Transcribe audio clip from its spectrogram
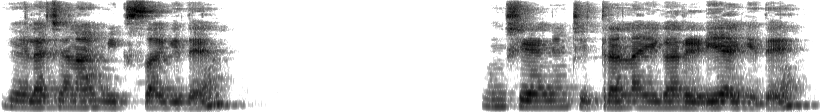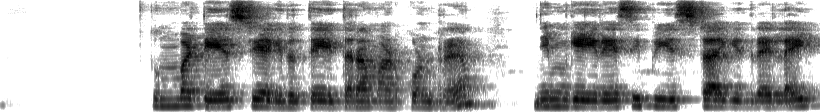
ಈಗ ಎಲ್ಲ ಚೆನ್ನಾಗಿ ಮಿಕ್ಸ್ ಆಗಿದೆ. ಹುಣಸೆ ಹಣ್ಣಿನ ಚಿತ್ರಾನ್ನ ಈಗ ರೆಡಿಯಾಗಿದೆ ತುಂಬ ಟೇಸ್ಟಿಯಾಗಿರುತ್ತೆ ಈ ಥರ ಮಾಡಿಕೊಂಡ್ರೆ. ನಿಮಗೆ ಈ ರೆಸಿಪಿ ಇಷ್ಟ ಆಗಿದ್ದರೆ ಲೈಕ್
